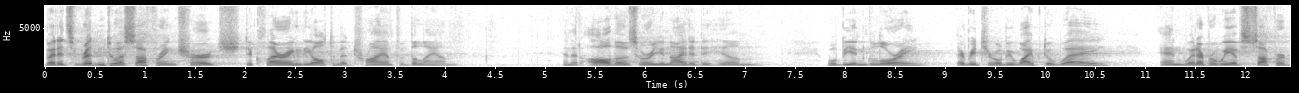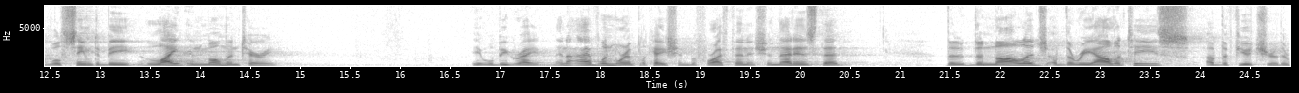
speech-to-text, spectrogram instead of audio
but it's written to a suffering church declaring the ultimate triumph of the Lamb, and that all those who are united to him will be in glory, every tear will be wiped away, and whatever we have suffered will seem to be light and momentary. It will be great. And I have one more implication before I finish, and that is that the, the knowledge of the realities of the future, the,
